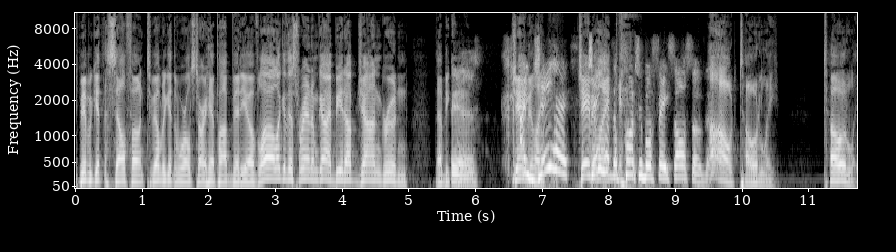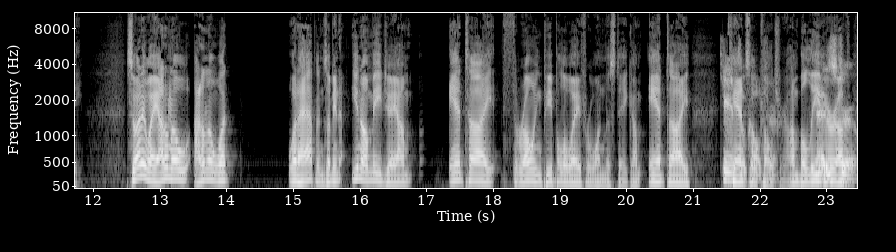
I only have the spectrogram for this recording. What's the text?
to be able to get the cell phone to be able to get the World Star Hip Hop video of oh look at this random guy beat up Jon Gruden. That'd be cool. Yeah. Jamie, I- like, Jay had Jamie, Jay like- had the punchable face also though. oh, totally, totally. So anyway, I don't know. I don't know what what happens. I mean, you know me, Jay. I'm anti throwing people away for one mistake. I'm anti cancel, culture. I'm believer of true.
